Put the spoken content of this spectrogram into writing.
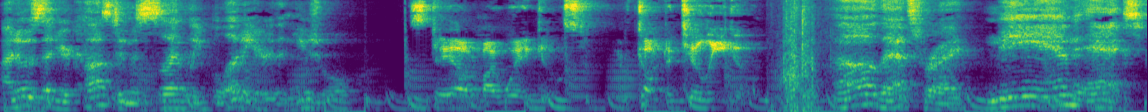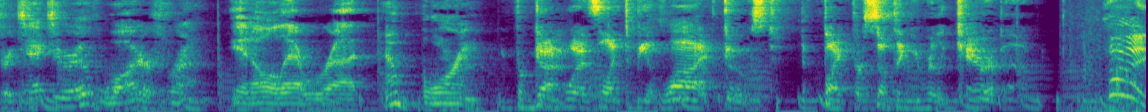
I noticed that your costume is slightly bloodier than usual. Stay out of my way, Ghost. I've come to kill Ego. Oh, that's right. Me and X, protector of Waterfront. And all that rot. How boring. You've forgotten what it's like to be alive, Ghost. To fight for something you really care about. Hey,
